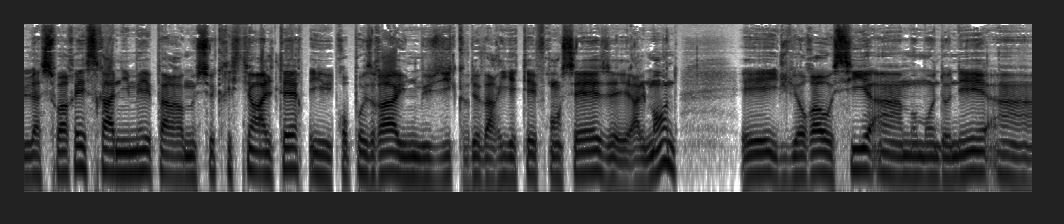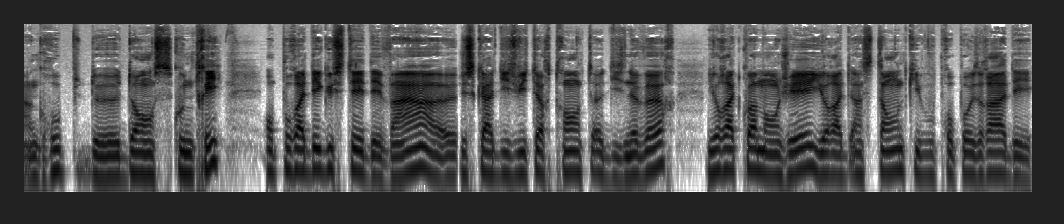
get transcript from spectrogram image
La soirée sera animée par Monsieur Christian Alter. Il proposera une musique de variété française et allemande. Et il y aura aussi à un moment donné un groupe de danse country. On pourra déguster des vins euh, jusqu'à 18h30, 19h. Il y aura de quoi manger, il y aura un stand qui vous proposera des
